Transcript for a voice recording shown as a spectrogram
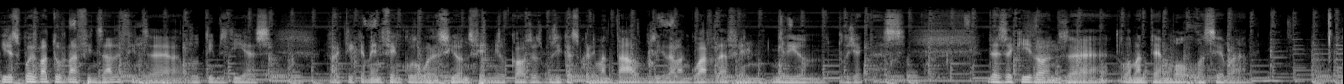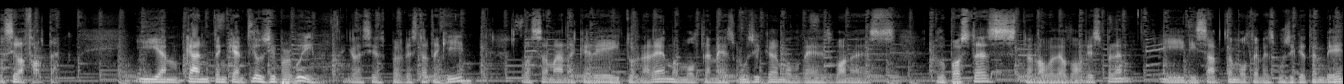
i després va tornar fins ara, fins als últims dies pràcticament fent col·laboracions, fent mil coses, música experimental, música d'avantguarda, fent mil i un projectes. Des d'aquí, doncs, eh, lamentem molt la seva, la seva falta. I amb cant tanquem Trilogy per avui. Gràcies per haver estat aquí. La setmana que ve hi tornarem amb molta més música, molt més bones propostes, de 9 a 10 del vespre, i dissabte molta més música també,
